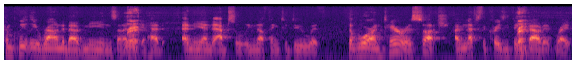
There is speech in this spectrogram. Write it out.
completely roundabout means. And I Right. think it had, in the end, absolutely nothing to do with the war on terror as such. I mean, that's the crazy thing Right. about it, right?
